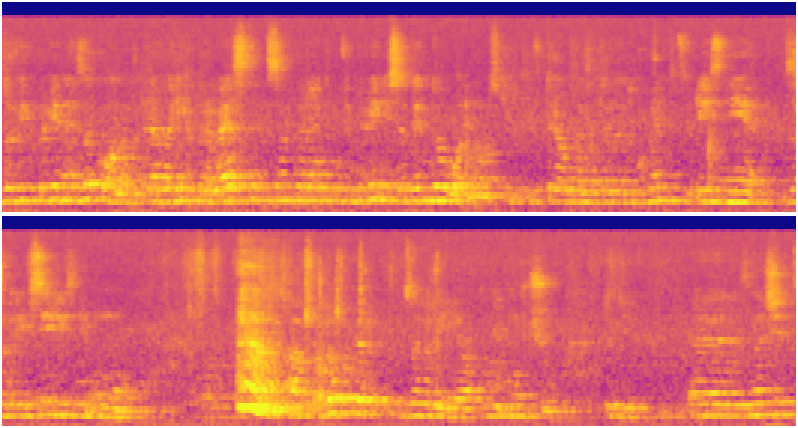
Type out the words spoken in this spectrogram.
до, відповідних законів. Треба їх привести насамперед у відповідність один до одного, оскільки в трьох нормативних документах різні, взагалі всі різні умови. А про договір взагалі я мовчу тоді. Е, значить,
